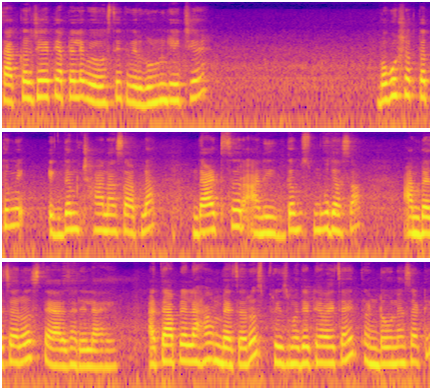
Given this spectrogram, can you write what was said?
साखर जी आहे ती आपल्याला व्यवस्थित विरघळून घ्यायची आहे. बघू शकता तुम्ही एकदम छान असा आपला दाटसर आणि एकदम स्मूद असा आंब्याचा रस तयार झालेला आहे. आता आपल्याला हा आंब्याचा रस फ्रीजमध्ये ठेवायचा आहे थंड होण्यासाठी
